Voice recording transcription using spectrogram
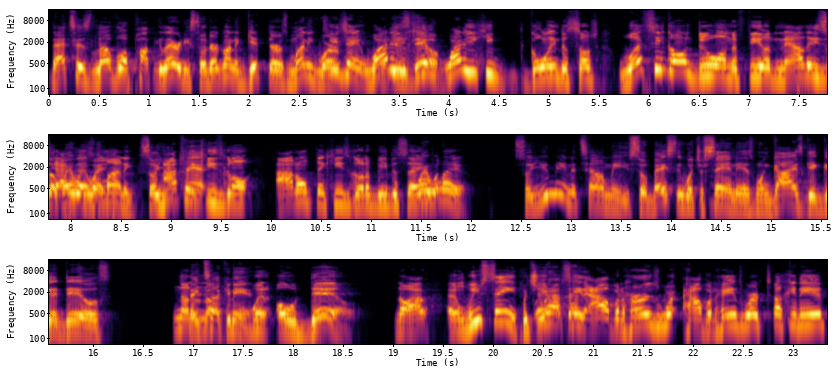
That's his level of popularity. So they're going to get their money worth. TJ, why do you keep, deal. why do you keep going to social? What's he going to do on the field now that he's so, got wait, wait, wait. money? So you I think he's going. I don't think he's going to be the same wait, player. So you mean to tell me? So basically, what you're saying is when guys get good deals, no, they no, tuck no. it in. When Odell no, I, and we've seen, but you have seen Albert Haynesworth, Albert Haynesworth tuck it in,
